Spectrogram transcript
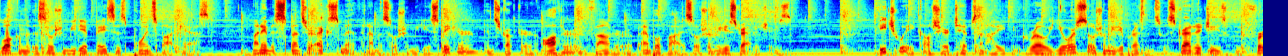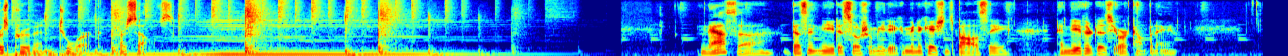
Welcome to the Social Media Basis Points Podcast. My name is Spencer X. Smith, and I'm a social media speaker, instructor, author, and founder of Amplify Social Media Strategies. Each week, I'll share tips on how you can grow your social media presence with strategies we've first proven to work ourselves. NASA doesn't need a social media communications policy, and neither does your company.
